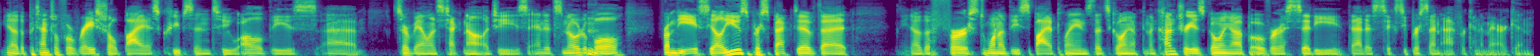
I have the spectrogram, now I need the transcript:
you know the potential for racial bias creeps into all of these uh, surveillance technologies, and it's notable hmm. from the ACLU's perspective that you know the first one of these spy planes that's going up in the country is going up over a city that is 60% African American.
